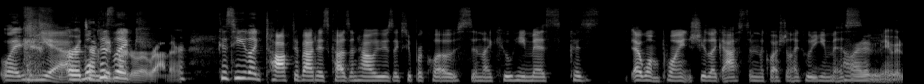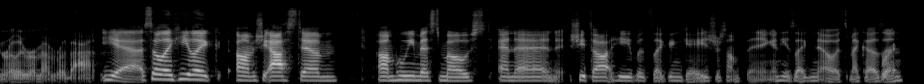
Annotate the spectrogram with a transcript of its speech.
Like, yeah, or attempted well, murderer like, rather. Because he like talked about his cousin, how he was like super close, and like who he missed because at one point she like asked him the question like who do you miss? Oh, I didn't even really remember that. Yeah. So like he like um she asked him um who he missed most and then she thought he was like engaged or something and he's like no it's my cousin right.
